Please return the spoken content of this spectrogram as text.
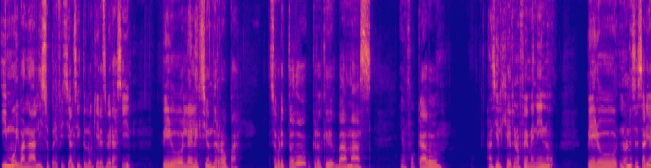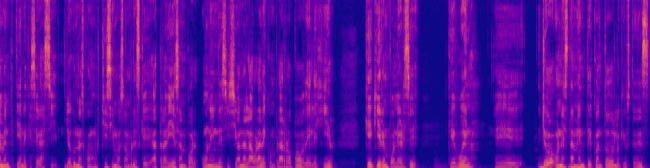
y muy banal y superficial si tú lo quieres ver así, pero la elección de ropa, sobre todo creo que va más enfocado hacia el género femenino, pero no necesariamente tiene que ser así. Yo conozco a muchísimos hombres que atraviesan por una indecisión a la hora de comprar ropa o de elegir qué quieren ponerse. Que bueno, eh, yo honestamente con todo lo que ustedes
